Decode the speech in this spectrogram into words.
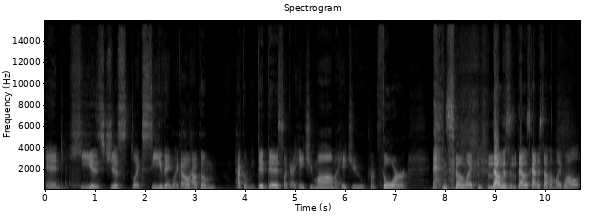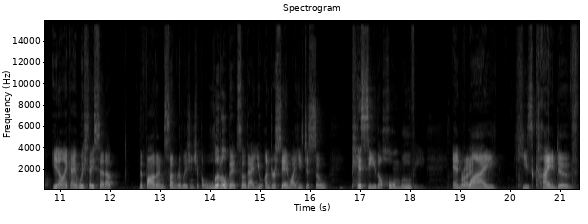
and he is just like seething like oh how come how come we did this like I hate you mom I hate you Thor and so like that was that was kind of stuff I'm like well you know like I wish they set up the father and son relationship a little bit so that you understand why he's just so pissy the whole movie and Right. why he's kind of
